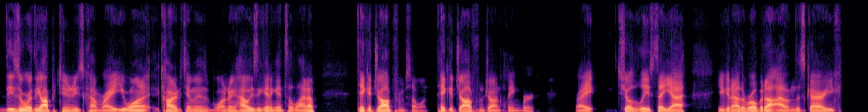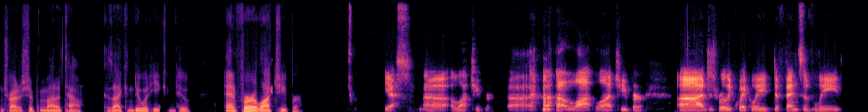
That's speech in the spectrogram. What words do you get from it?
these are where the opportunities come, right? You want Connor Timmins wondering how he's going to get into the lineup. Take a job from someone. Take a job from John Klingberg, right? Show the Leafs that yeah, you can either Robidas Island this guy or you can try to ship him out of town because I can do what he can do, and for a lot cheaper. Yes, uh, a lot cheaper. Uh, a lot, lot cheaper. Uh, just really quickly, defensively,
